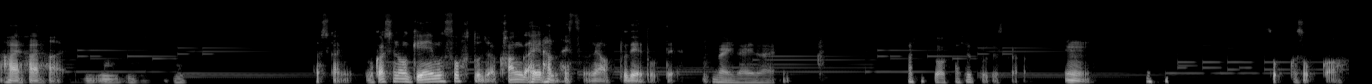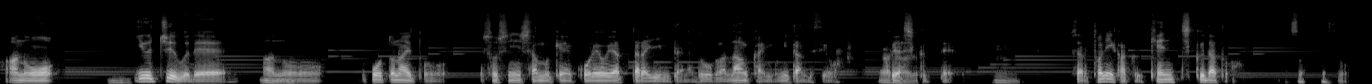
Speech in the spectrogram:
はいはいはい。うんうん確かに。昔のゲームソフトじゃ考えられないですよね、アップデートって。ないないない。カセットはカセットですから。うん。そっかそっか。あの、YouTube で、あの、フォートナイト初心者向けこれをやったらいいみたいな動画を何回も見たんですよ。悔しくって。うん。そしたらとにかく建築だと。そうそうそ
